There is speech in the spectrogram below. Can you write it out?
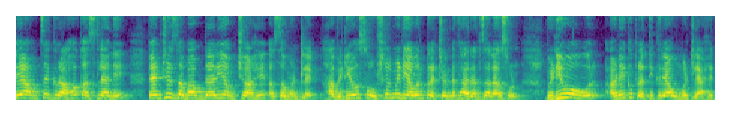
ते आमचे ग्राहक असल्याने त्यांची जबाबदारी आमची आहे असं म्हटलंय. हा व्हिडिओ सोशल मीडियावर प्रचंड व्हायरल झाला असून व्हिडिओवर अनेक प्रतिक्रिया उमटल्या आहेत.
